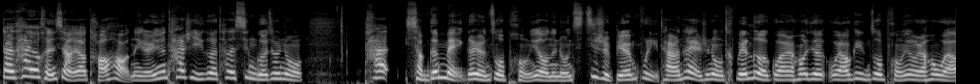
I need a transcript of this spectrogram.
但是他又很想要讨好那个人，因为他是一个他的性格就是那种。他想跟每个人做朋友那种，即使别人不理他，然后他也是那种特别乐观，然后就我要跟你做朋友，然后我要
